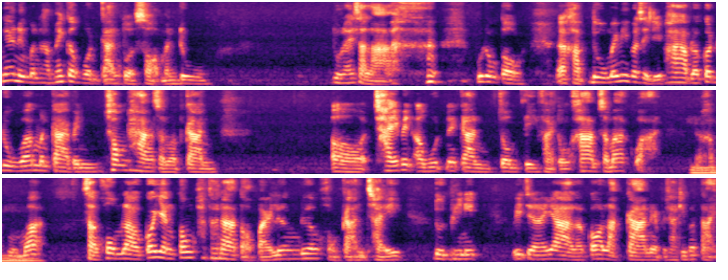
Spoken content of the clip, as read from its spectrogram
แง่หนึ่งมันทำให้กระบวนการตรวจสอบมันดู ดูไร้สาระพูดตรงๆนะครับ ดูไม่มีประสิทธิภาพ แล้วก็ดูว่ามันกลายเป็นช่องทางสำหรับการเอ่อใช้เป็นอาวุธในการโจมตีฝ่ายตรงข้ามซะมากกว่านะครับผมว่าสังคมเราก็ยังต้องพัฒนาต่อไปเรื่องเรื่องของการใช้ดุลพินิษวิจารณญาณแล้วก็หลักการในประชาธิปไตย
